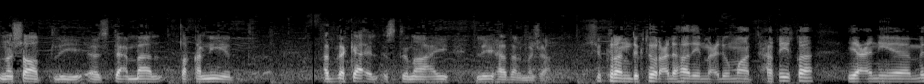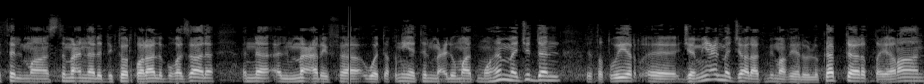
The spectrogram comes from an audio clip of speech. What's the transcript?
نشاط لاستعمال تقنية الذكاء الاصطناعي لهذا المجال. شكرا دكتور على هذه المعلومات حقيقة يعني مثل ما استمعنا للدكتور طلال أبو غزالة أن المعرفة وتقنية المعلومات مهمة جدا لتطوير جميع المجالات بما فيها الهليكوبتر، الطيران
